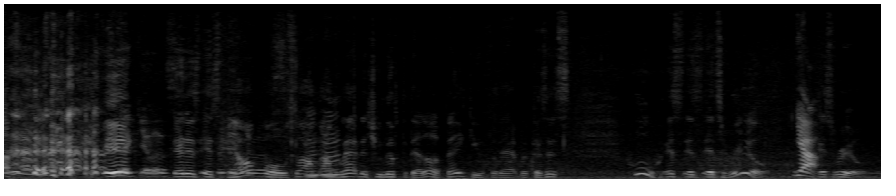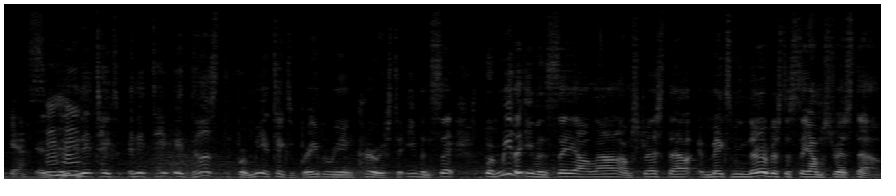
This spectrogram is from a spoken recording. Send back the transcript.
it, Ridiculous. it is it's Ridiculous. helpful. So I'm, I'm mm-hmm. glad that you lifted that up. Thank you for that because it's, whew, it's it's it's real. yeah. It's real. Yes. And, and- mm-hmm. and it takes and it take it does for me. It takes bravery and courage to even say for me to even say out loud I'm stressed out. It makes me nervous to say I'm stressed out.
